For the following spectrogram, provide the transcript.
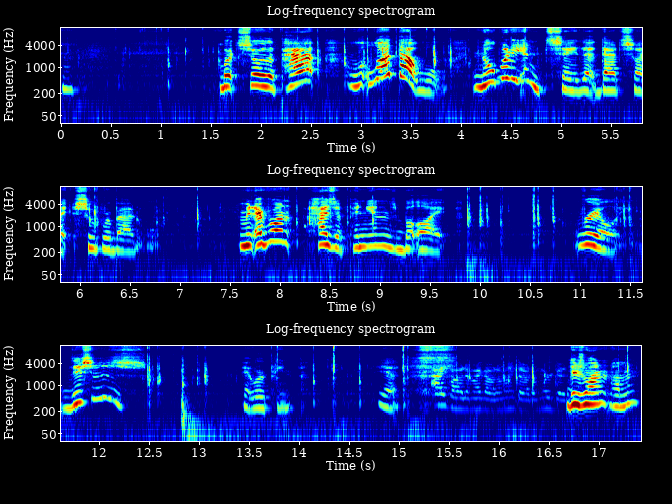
Hmm. But so the pat, let that wool. Nobody can say that that's like super bad wool. I mean, everyone has opinions, but like, really, this is. Yeah, we're peanut. Yeah, I got him. I got him. I got him. We're good. there's one coming.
